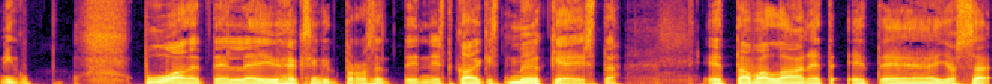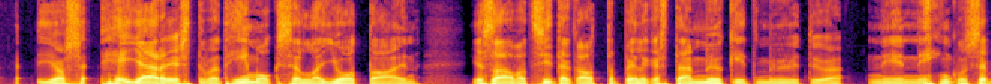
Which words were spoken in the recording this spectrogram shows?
niin kuin puolet, ellei 90 prosenttia niistä kaikista mökeistä. Että tavallaan, että et, jos, jos he järjestävät himoksella jotain ja saavat sitä kautta pelkästään mökit myytyä, niin, niin kuin se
